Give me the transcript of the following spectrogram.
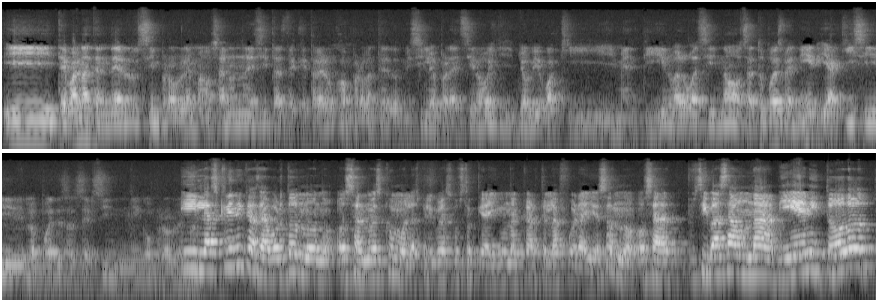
y te van a atender sin problema, o sea, no necesitas de que traer un comprobante de domicilio para decir, oye, yo vivo aquí y mentir o algo así, no, o sea, tú puedes venir y aquí sí lo puedes hacer sin ningún problema. Y las clínicas de aborto no, no, o sea, no es como en las películas justo que hay una cártel afuera y eso no, o sea, si vas a una bien y todo,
